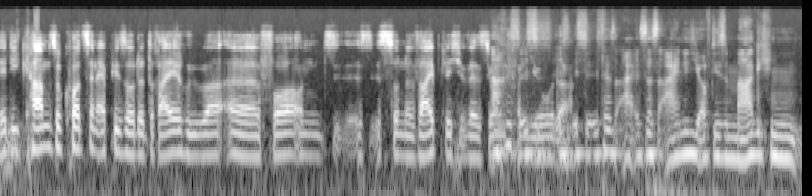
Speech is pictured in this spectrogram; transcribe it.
Ja, die kam so kurz in Episode 3 rüber äh, vor und es ist so eine weibliche Version Ach, von ist, Yoda. ist, ist, ist, das, ist das eine, die auf diesem magischen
